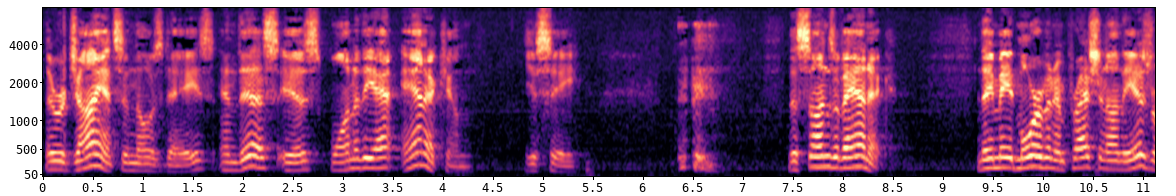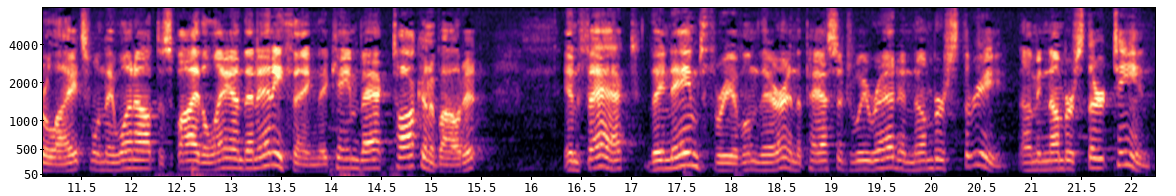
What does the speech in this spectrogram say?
There were giants in those days, and this is one of the Anakim, you see. the sons of Anak. They made more of an impression on the Israelites when they went out to spy the land than anything. They came back talking about it. In fact, they named three of them there in the passage we read in Numbers 3, I mean, Numbers 13.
